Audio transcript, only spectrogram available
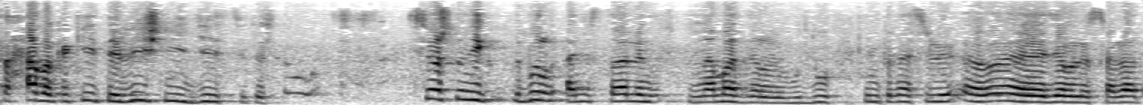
сахаба какие-то лишние действия, то есть все что у них было они стали намаз делали вуду им приносили э, э, делали салат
